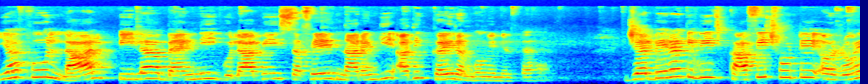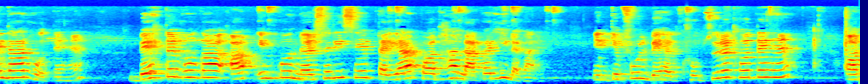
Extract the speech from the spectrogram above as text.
यह फूल लाल, पीला, बैंगनी, गुलाबी, सफ़ेद, नारंगी आदि कई रंगों में मिलता है। जरबेरा के बीज काफ़ी छोटे और रोएदार होते हैं। बेहतर होगा आप इनको नर्सरी से तैयार पौधा लाकर ही लगाएँ। इनके फूल बेहद खूबसूरत होते हैं और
